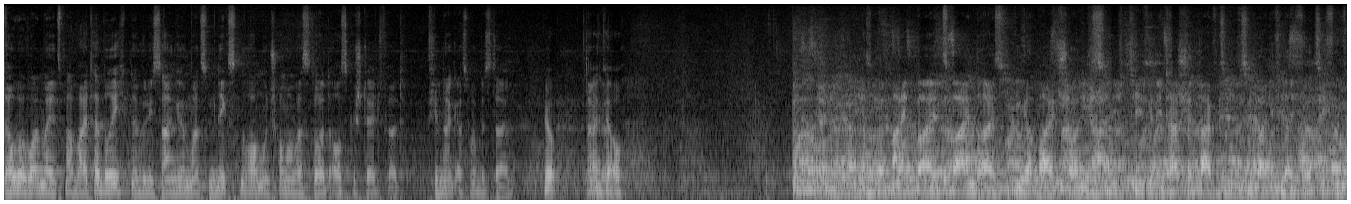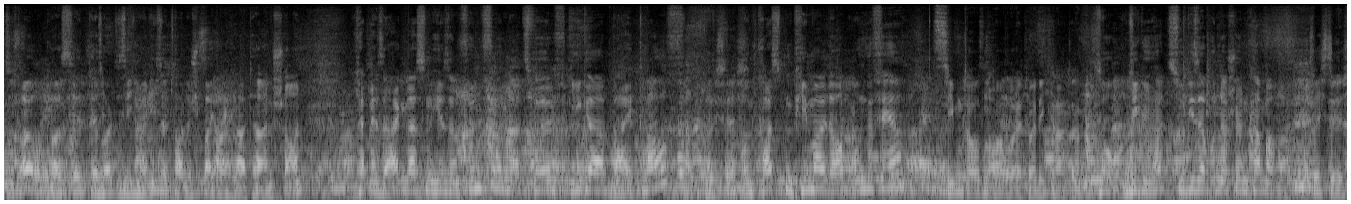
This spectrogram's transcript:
darüber wollen wir jetzt mal weiter berichten. Dann würde ich sagen, gehen wir mal zum nächsten Raum und schauen mal, was dort ausgestellt wird. Vielen Dank erstmal bis dahin. Jo, danke, Danke. auch. Also wenn mein bei 32 GB schon ziemlich tief in die Tasche greifen zu müssen, weil die vielleicht 40, 50 Euro kostet, der sollte sich mal diese tolle Speicherkarte anschauen. Ich habe mir sagen lassen, hier sind 512 Gigabyte drauf. Richtig. Und kosten Pi mal Daumen ungefähr? 7000 Euro etwa die Karte. So, und die gehört zu dieser wunderschönen Kamera. Richtig.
